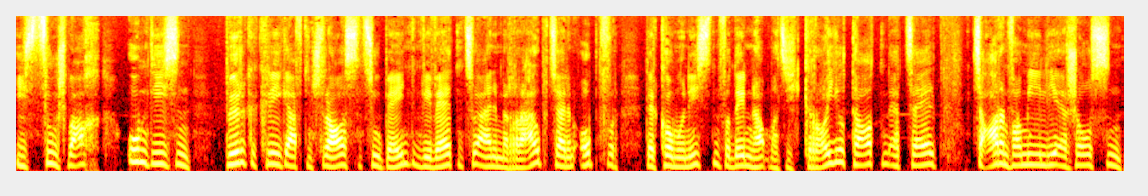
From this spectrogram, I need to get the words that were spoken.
ist zu schwach, um diesen Bürgerkrieg auf den Straßen zu beenden. Wir werden zu einem Raub, zu einem Opfer der Kommunisten, von denen hat man sich Gräueltaten erzählt, Zarenfamilie erschossen,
